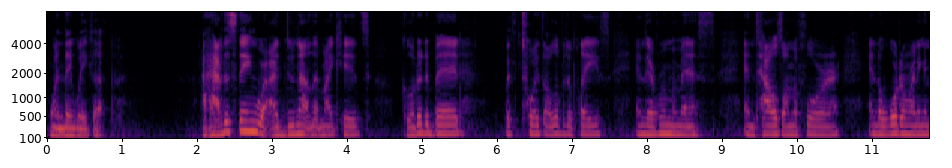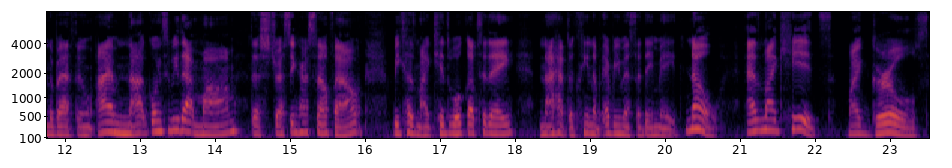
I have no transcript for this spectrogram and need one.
when they wake up. I have this thing where I do not let my kids go to the bed with toys all over the place and their room a mess and towels on the floor and the water running in the bathroom. I am not going to be that mom that's stressing herself out because my kids woke up today and I have to clean up every mess that they made. No, as my kids, my girls,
